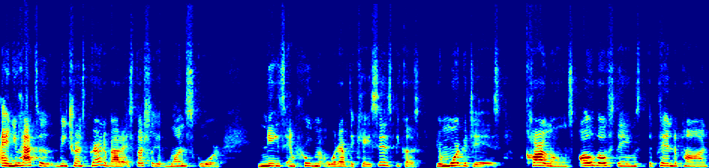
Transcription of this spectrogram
And you have to be transparent about it especially if one score needs improvement or whatever the case is because your mortgages car loans all of those things depend upon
